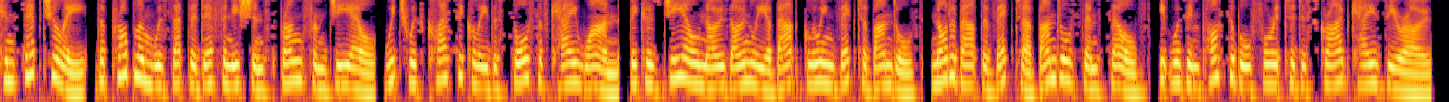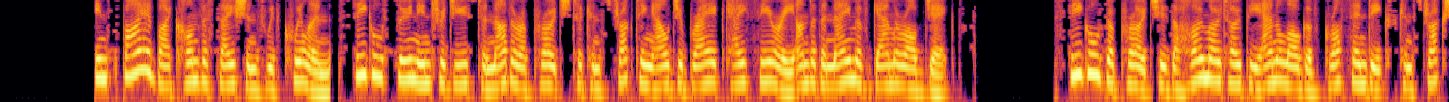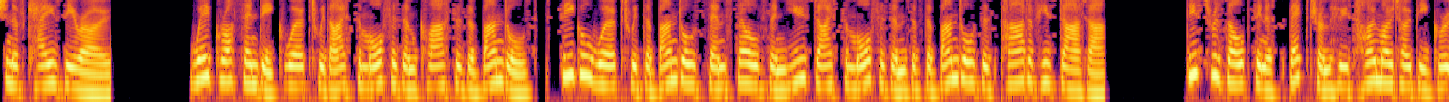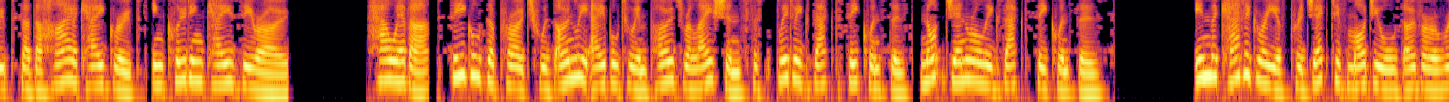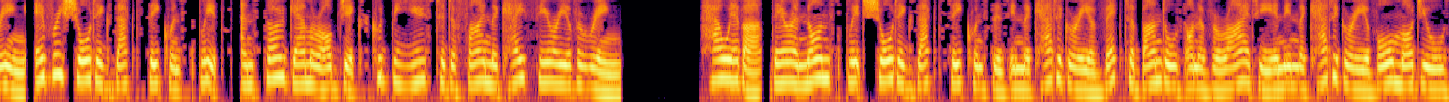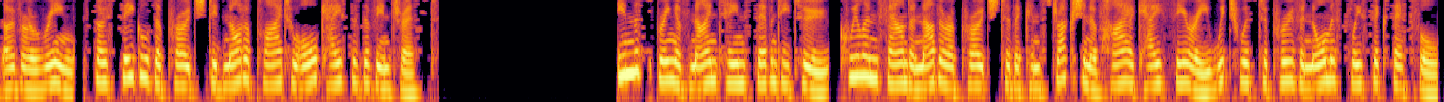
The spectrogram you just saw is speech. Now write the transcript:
Conceptually, the problem was that the definition sprung from GL, which was classically the source of K1, because GL knows only about gluing vector bundles, not about the vector bundles themselves, it was impossible for it to describe K0. Inspired by conversations with Quillen, Segal soon introduced another approach to constructing algebraic K-theory under the name of gamma objects. Segal's approach is a homotopy analog of Grothendieck's construction of K0. Where Grothendieck worked with isomorphism classes of bundles, Segal worked with the bundles themselves and used isomorphisms of the bundles as part of his data. This results in a spectrum whose homotopy groups are the higher K groups including K0. However, Segal's approach was only able to impose relations for split exact sequences, not general exact sequences. In the category of projective modules over a ring, every short exact sequence splits, and so gamma objects could be used to define the K-theory of a ring. However, there are non-split short exact sequences in the category of vector bundles on a variety and in the category of all modules over a ring, so Segal's approach did not apply to all cases of interest. In the spring of 1972, Quillen found another approach to the construction of higher K-theory which was to prove enormously successful.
